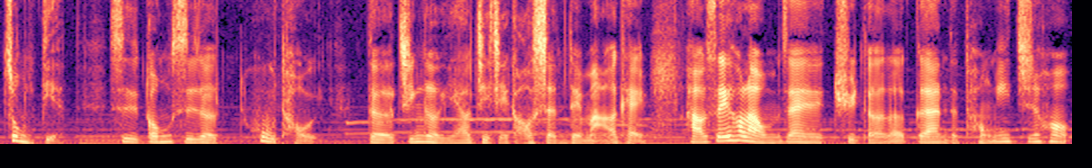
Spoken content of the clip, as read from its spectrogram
重点是公司的户头。的金额也要节节高升，对吗？OK，好，所以后来我们在取得了个案的同意之后，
